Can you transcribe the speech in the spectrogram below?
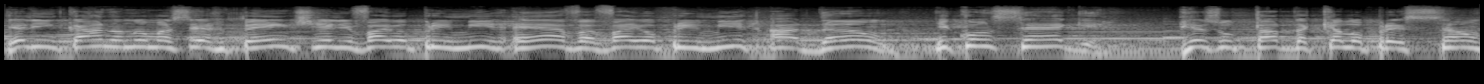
Ele encarna numa serpente e ele vai oprimir Eva, vai oprimir Adão e consegue. Resultado daquela opressão,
